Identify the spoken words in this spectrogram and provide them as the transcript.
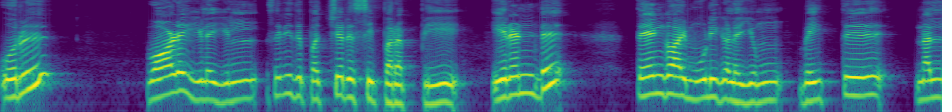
ஒரு வாழை இலையில் சிறிது பச்சரிசி பரப்பி இரண்டு தேங்காய் மூடிகளையும் வைத்து நல்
